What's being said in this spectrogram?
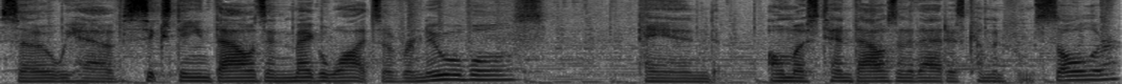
so we have 16,000 megawatts of renewables and almost 10,000 of that is coming from solar.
